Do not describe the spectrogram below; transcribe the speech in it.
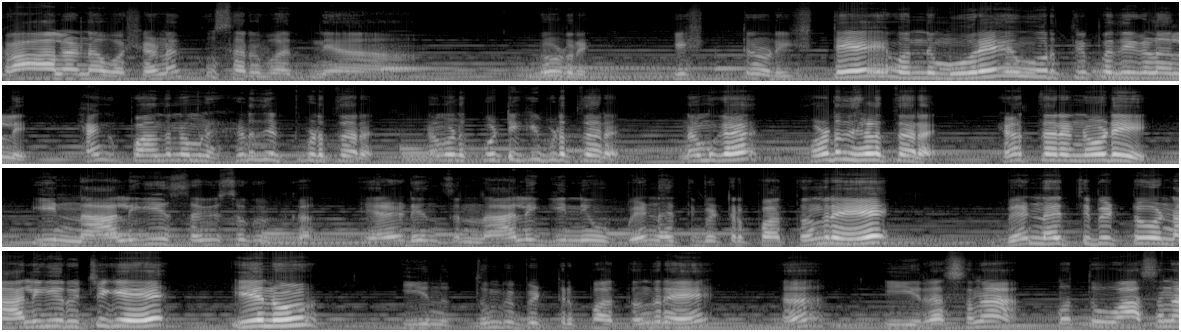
ಕಾಲನ ವಶಣಕ್ಕೂ ಸರ್ವಜ್ಞ. ನೋಡ್ರಿ. ಇಷ್ಟು ನೋಡಿ, ಇಷ್ಟೇ ಒಂದು ಮೂರೇ ಮೂರು ತ್ರಿಪದಿಗಳಲ್ಲಿ ಹೆಂಗಪ್ಪ ಅಂದ್ರೆ ನಮ್ಮನ್ನ ಹಿಡಿದಿಟ್ಟು ಬಿಡ್ತಾರೆ ನಮ್ಮನ್ನ ಕುಟಿಕಿ ಬಿಡ್ತಾರೆ, ನಮ್ಗೆ ಹೊಡೆದು ಹೇಳ್ತಾರೆ. ಹೇಳ್ತಾರೆ ನೋಡಿ, ಈ ನಾಲಿಗೆ ಸವಿಸುಗಕ್ಕೆ ಎರಡು ಇಂಚ್ ನಾಲಿಗೆ ನೀವು ಬೆಣ್ಣು ಹತ್ತಿ ಬಿಟ್ರಪ್ಪ ಅಂತಂದ್ರೆ, ಬೆಣ್ಣು ಹತ್ತಿ ಬಿಟ್ಟು ನಾಲಿಗೆ ರುಚಿಗೆ ಏನು? ಏನು ತುಂಬಿ ಬಿಟ್ರಪ್ಪ ಅಂತಂದ್ರೆ ಈ ರಸನ ಮತ್ತು ವಾಸನ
